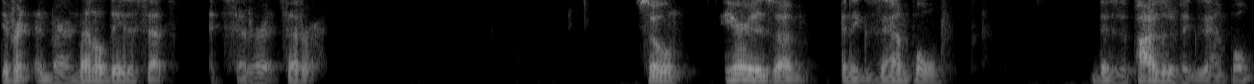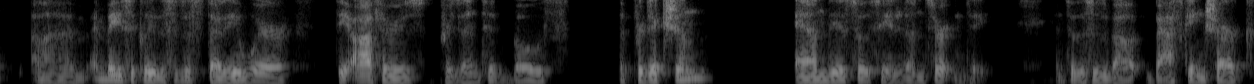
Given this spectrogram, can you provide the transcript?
different environmental data sets, et cetera, et cetera. So here is um, an example that is a positive example. Um, and basically, this is a study where the authors presented both the prediction and the associated uncertainty. And so this is about basking shark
